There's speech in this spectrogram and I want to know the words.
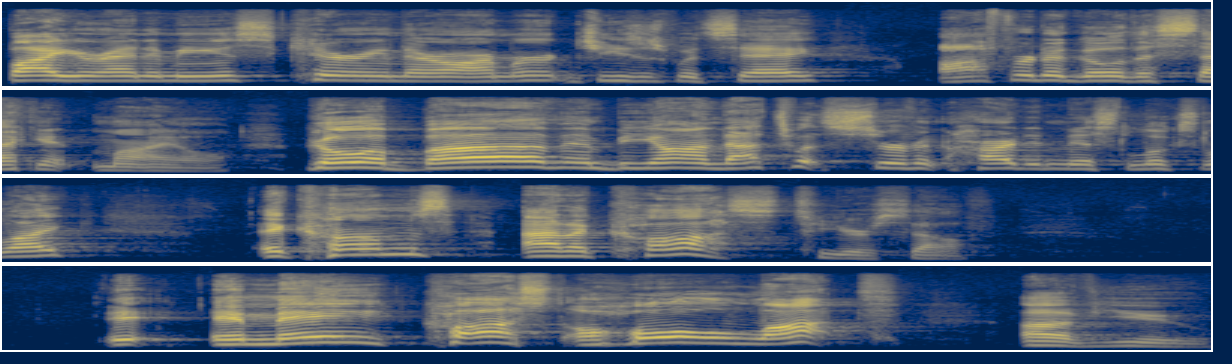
by your enemies carrying their armor, Jesus would say, offer to go the second mile. Go above and beyond. That's what servant heartedness looks like. It comes at a cost to yourself. It, it may cost a whole lot of you.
